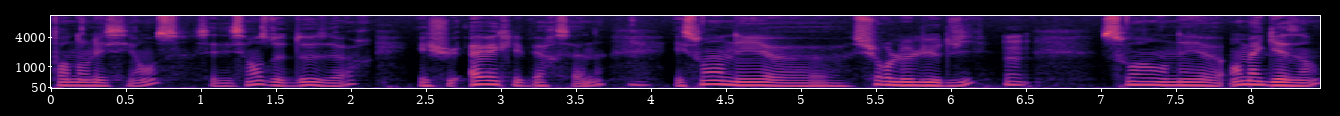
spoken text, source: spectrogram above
pendant les séances, c'est des séances de deux heures et je suis avec les personnes. Mm. Et soit on est euh, sur le lieu de vie, soit on est euh, en magasin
